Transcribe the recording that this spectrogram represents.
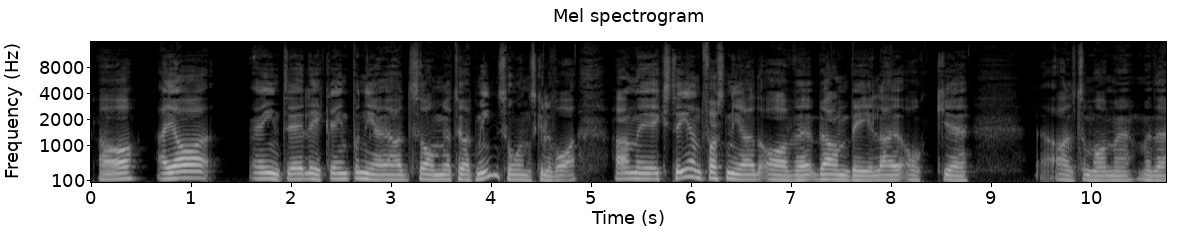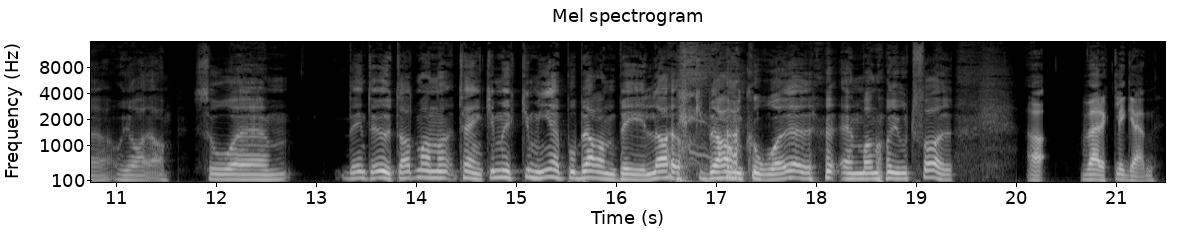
Ja, jag är inte lika imponerad som jag tror att min son skulle vara. Han är extremt fascinerad av brandbilar och eh, allt som har med, med det att göra. Så eh, det är inte utan att man tänker mycket mer på brandbilar och brandkårer än man har gjort förr. Ja, verkligen.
